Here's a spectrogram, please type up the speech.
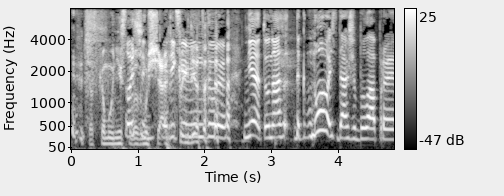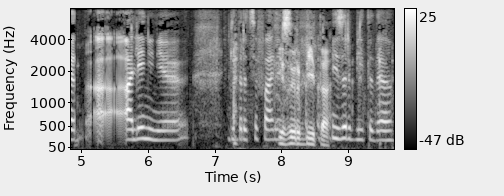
Сейчас коммунисты Очень возмущаются рекомендую. Нет, у нас так новость даже была про о, о Ленине гидроцефале. Из Ирбита. Из орбиты, да.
